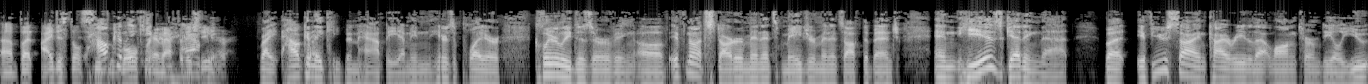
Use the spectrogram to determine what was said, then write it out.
uh, but I just don't see How the role for him, him after happy? this year. Right. How can right. they keep him happy? I mean, here's a player clearly deserving of, if not starter minutes, major minutes off the bench. And he is getting that. But if you sign Kyrie to that long-term deal, you,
